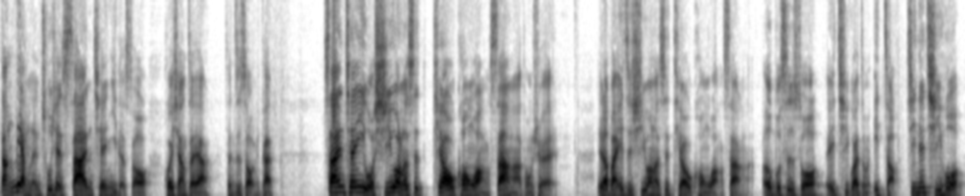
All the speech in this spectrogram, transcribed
当量能出现三千亿的时候，会像这样，神之手，你看三千亿，我希望的是跳空往上啊，同学，李老板一直希望的是跳空往上啊，而不是说，哎，奇怪，怎么一早今天期货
